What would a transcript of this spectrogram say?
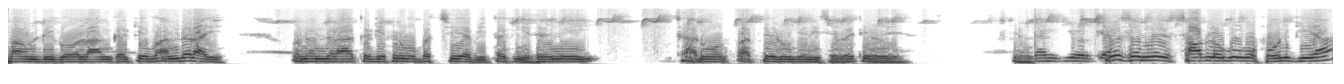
बाउंड्री को लांग करके वो अंदर आई। और अंदर आकर के फिर वो बच्चे अभी तक इधर में ही चारों ओर पेड़ों के नीचे बैठे हुए हैं। सात लोगों को फ़ोन किया।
